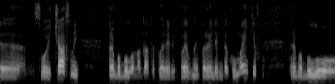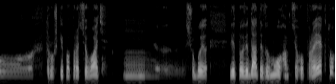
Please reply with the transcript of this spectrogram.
е, своєчасний. Треба було надати перелік, певний перелік документів, треба було трошки попрацювати, щоб відповідати вимогам цього проєкту.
